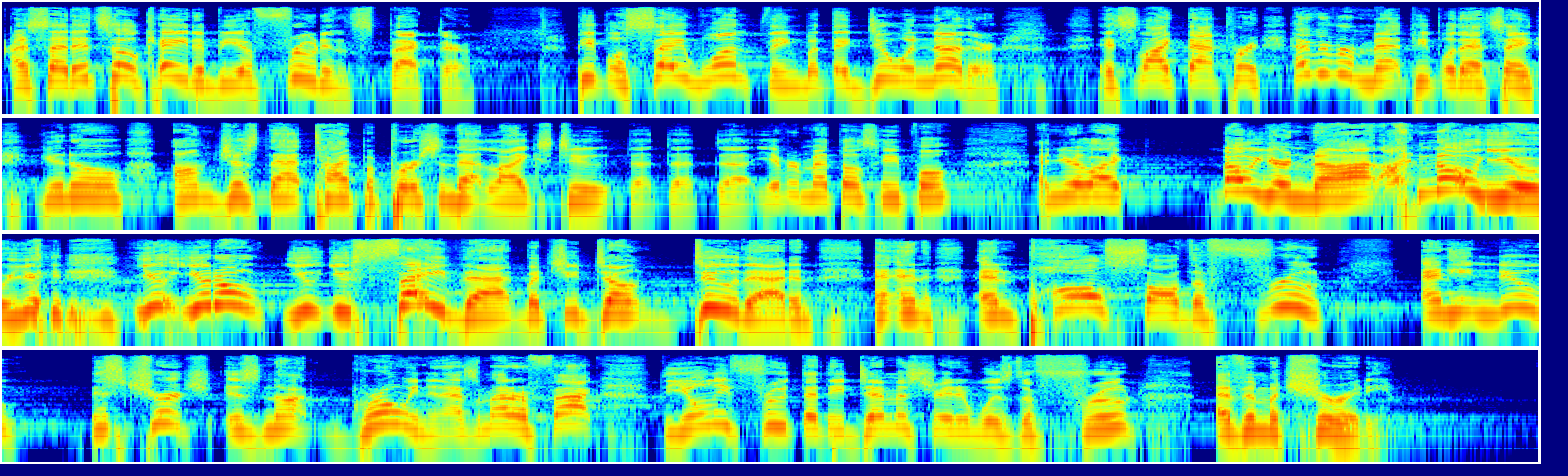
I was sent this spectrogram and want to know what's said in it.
I said, it's okay to be a fruit inspector. People say one thing, but they do another. It's like that. Have you ever met people that say, you know, I'm just that type of person that likes to, da, da, da. you ever met those people? And you're like, no, you're not. I know you. You, you, you don't, you, you say that, but you don't do that. And, and, and Paul saw the fruit and he knew this church is not growing. And as a matter of fact, the only fruit that they demonstrated was the fruit of immaturity.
